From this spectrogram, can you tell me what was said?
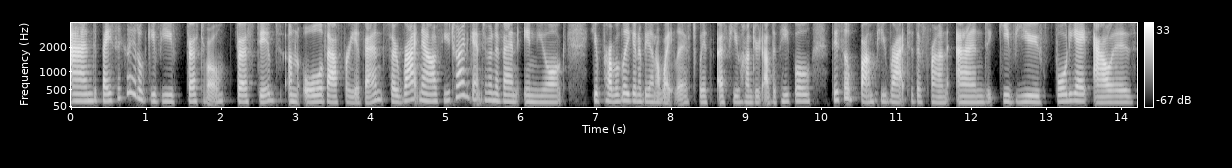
And basically, it'll give you, first of all, first dibs on all of our free events. So, right now, if you try and get to an event in New York, you're probably going to be on a wait list with a few hundred other people. This will bump you right to the front and give you 48 hours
